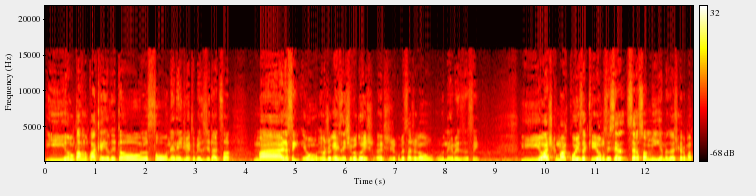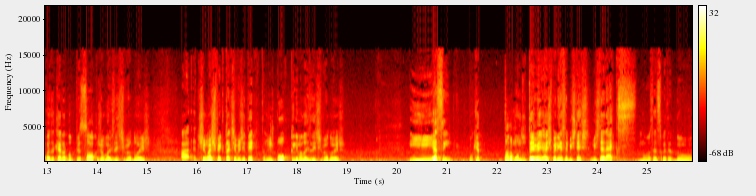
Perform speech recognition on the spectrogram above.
E eu não tava no Quack ainda, então eu sou um neném de 8 meses de idade só. Mas assim, eu, eu joguei Resident Evil 2 antes de começar a jogar o, o Nemesis, assim. E eu acho que uma coisa que eu não sei se era, se era só minha, mas eu acho que era uma coisa que era do pessoal que jogou Resident Evil 2. Ah, tinha uma expectativa de ter um pouco clima do Resident Evil 2. E assim, porque todo mundo teve a experiência Mr. Mr. X no 150 do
